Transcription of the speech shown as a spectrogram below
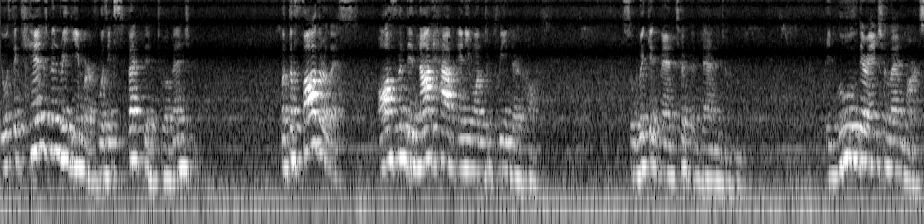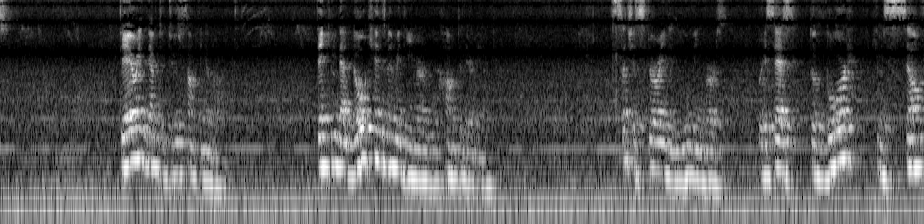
it was the kinsman redeemer who was expected to avenge him. But the fatherless often did not have anyone to plead their cause. So wicked men took advantage of them. They moved their ancient landmarks daring them to do something about it, thinking that no kinsman redeemer will come to their aid. Such a stirring and moving verse where it says, The Lord Himself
